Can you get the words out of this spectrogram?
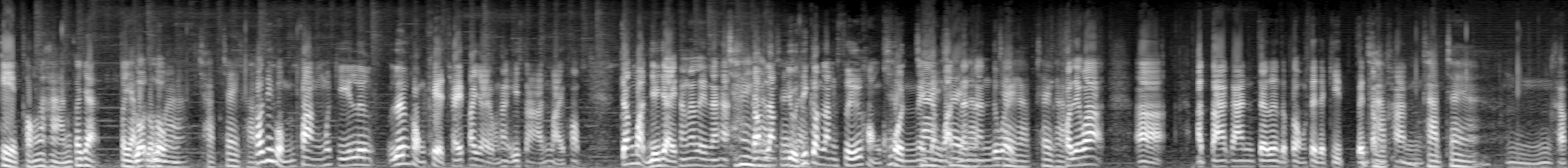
เกรดของอาหารก็จะประหยัดลดลลงงมาครับใช่ครับเพราะที่ผมฟังเมื่อกี้เรื่องเรื่องของเขตใช้ปลาใหญ่ของทางอีสานหมายความจังหวัดใหญ่ๆทั้งนั้นเลยนะฮะใช่ครับกำลังใช่ครับอยู่ที่กำลังซื้อของคนในช่จังหวัดช่ครับนั้นๆด้วยใช่ครับใช่ครับเขาเรียกว่าอ่าอัตราการเจริญเติบโตของเศรษฐกิจเป็นสำคัญรับครับใช่ฮะอืมครับ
